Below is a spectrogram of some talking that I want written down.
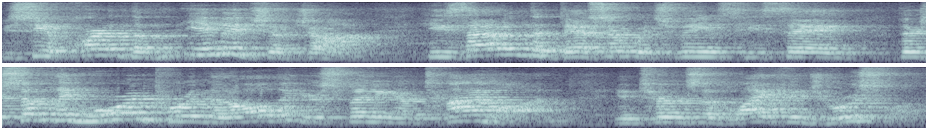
You see, a part of the image of John, he's out in the desert, which means he's saying there's something more important than all that you're spending your time on in terms of life in Jerusalem.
